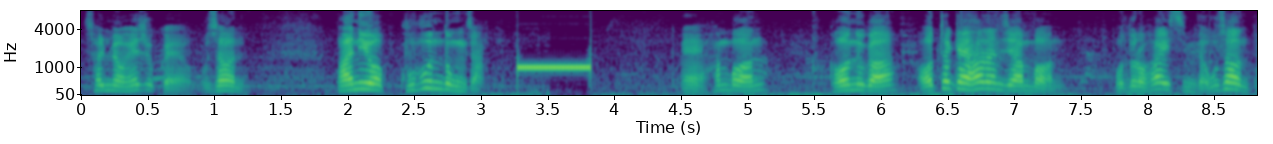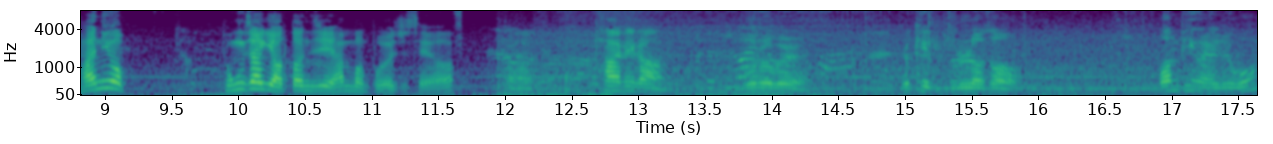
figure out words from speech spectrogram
설명해 줄 거예요. 우선 bunny hop 구분 동작 예, 한번 건우가 어떻게 하는지 한번 보도록 하겠습니다. 우선 바니업 동작이 어떤지 한번 보여주세요. 어, 팔이랑 무릎을 이렇게 눌러서 펌핑을 해주고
